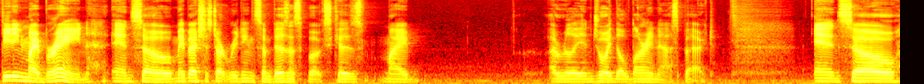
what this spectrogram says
feeding my brain, and so maybe I should start reading some business books because my I really enjoyed the learning aspect. And so,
